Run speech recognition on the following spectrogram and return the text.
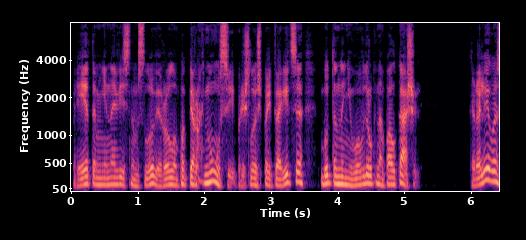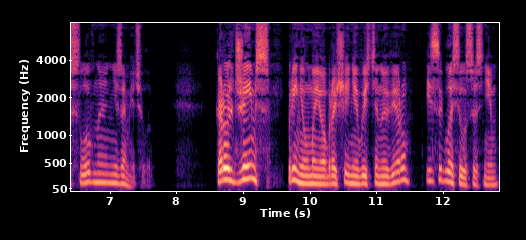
При этом ненавистном слове Ролла поперхнулся, и пришлось притвориться, будто на него вдруг напал кашель. Королева словно не заметила. Король Джеймс принял мое обращение в истинную веру и согласился с ним.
